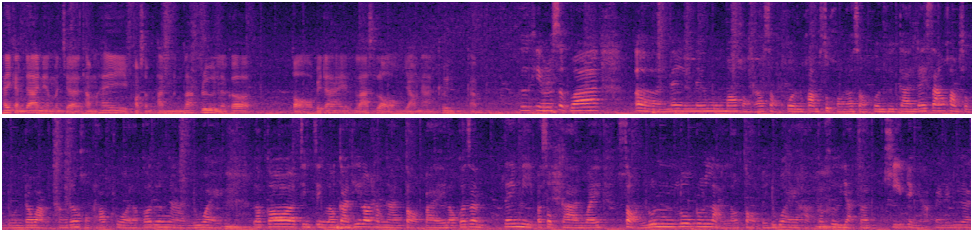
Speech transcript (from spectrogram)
ให้กันได้เนี่ยมันจะทำให้ความสัมพันธ์มันราบรื่น แล้วก็ต่อไปได้ last long ยาวนานขึ้นครับ คือคิมรู้สึกว่าเอ่อในในมุมมองของเราสองคนความสุขของเราสองคนคือการได้สร้างความสมดุลระหว่างทั้งเรื่องของครอบครัว แล้วก็เรื่องงานด้วยอืมแล้วก็จริง ๆ แล้วการที่เราทำงานต่อไป เราก็จะได้มีประสบการณ์ไว้สอนรุ่นลูกรุ่นหลานเราต่อไปด้วยอะค่ะก็คืออยากจะคีปอย่างเงี้ยไปเรื่อย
